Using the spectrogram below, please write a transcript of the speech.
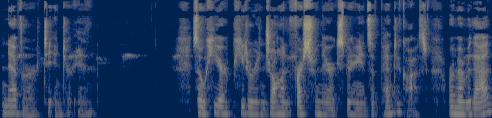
never to enter in. So here, Peter and John, fresh from their experience of Pentecost. Remember that?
